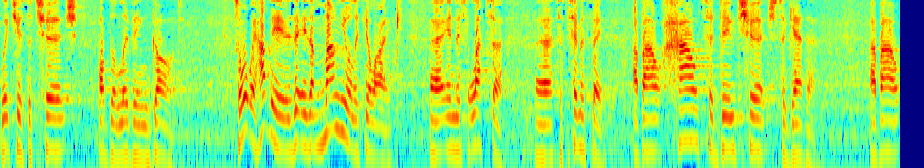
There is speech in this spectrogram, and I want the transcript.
which is the church of the living God. So, what we have here is, is a manual, if you like, uh, in this letter uh, to Timothy about how to do church together, about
